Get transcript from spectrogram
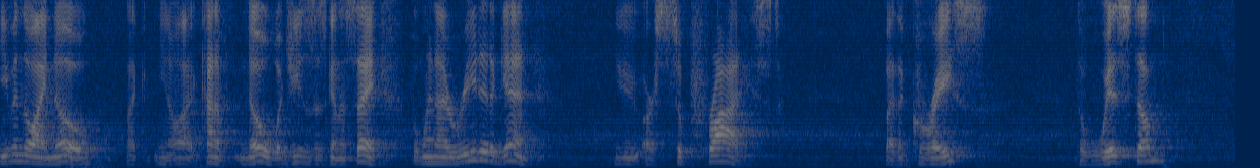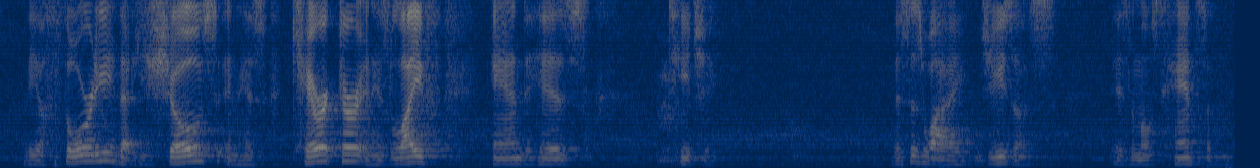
Even though I know, like, you know, I kind of know what Jesus is going to say, but when I read it again, you are surprised by the grace, the wisdom, the authority that he shows in his character, in his life, and his teaching. This is why Jesus is the most handsome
